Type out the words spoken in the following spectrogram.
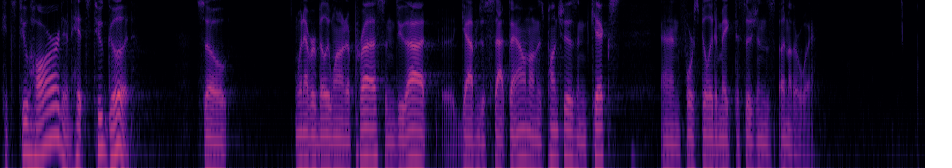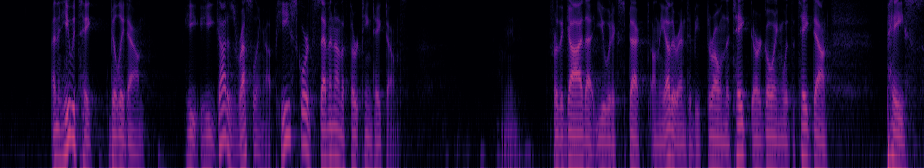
hits too hard and hits too good. So whenever Billy wanted to press and do that, Gavin just sat down on his punches and kicks and forced Billy to make decisions another way. And then he would take Billy down. He he got his wrestling up. He scored 7 out of 13 takedowns. I mean, for the guy that you would expect on the other end to be throwing the take or going with the takedown pace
